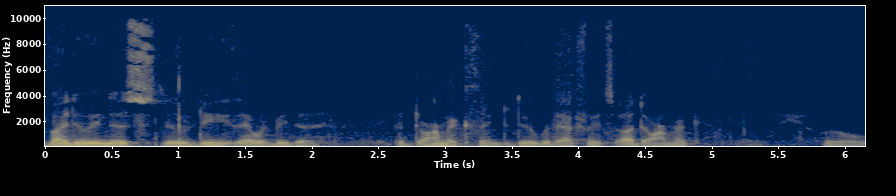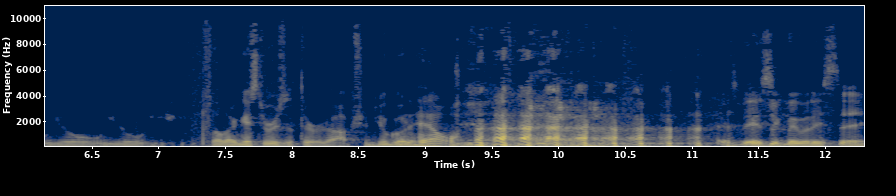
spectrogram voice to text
by doing this, would be, that would be the, the dharmic thing to do, but actually it's adharmic you'll, you'll, you'll, well, I guess there is a third option. You'll go to hell. That's basically what they say.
